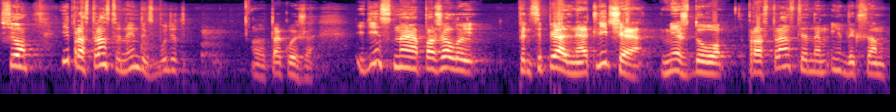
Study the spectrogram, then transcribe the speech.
Все. И пространственный индекс будет э, такой же. Единственное, пожалуй, принципиальное отличие между пространственным индексом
